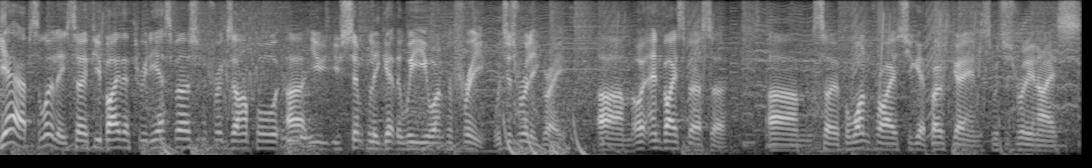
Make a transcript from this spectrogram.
Yeah, absolutely. So if you buy the 3DS version, for example, uh, you, you simply get the Wii U one for free, which is really great, um, or, and vice versa. Um, so for one price, you get both games, which is really nice.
